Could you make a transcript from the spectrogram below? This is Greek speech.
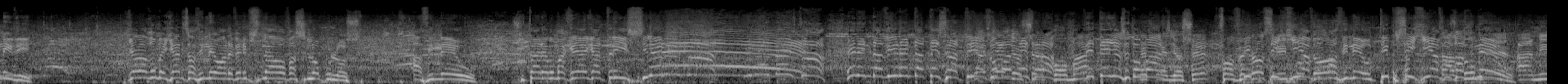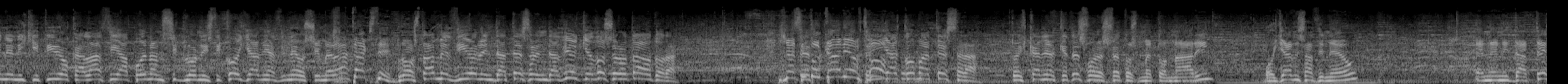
παιχνίδι. Για να δούμε Γιάννης Αθηναίου, ανεβαίνει ψηλά ο Βασιλόπουλος. Αθηναίου, σουτάρει από μακριά για τρεις. Είναι μέσα! Είναι μέσα! 92-94, 3,4. ακόμα. Δεν τέλειωσε το Δεν μάτς. τέλειωσε. Φοβερό Τι ψυχή τρίποντο. αυτός τους Αθηναίους, τι ψυχή αυτός Θα τους δούμε Αθηναίους. αν είναι νικητήριο καλάθι από έναν συγκλονιστικό Γιάννη Αθηναίου σήμερα. Κοιτάξτε. Μπροστά με 2,94-92 και εδώ σε ρωτάω τώρα. Γιατί το κάνει αυτό; 3,4. Το έχει κάνει αρκετές φορές φέτος με τον Άρη. Ο Γιάννης Αθηναίου. 94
